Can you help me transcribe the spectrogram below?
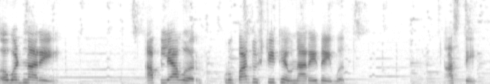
आवडणारे आपल्यावर कृपादृष्टी ठेवणारे दैवत. असते.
